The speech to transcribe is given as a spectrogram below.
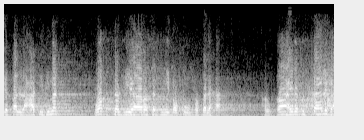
بقلعة دمشق وقت زيارة ابن بطوطة لها. القاعدة الثالثة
